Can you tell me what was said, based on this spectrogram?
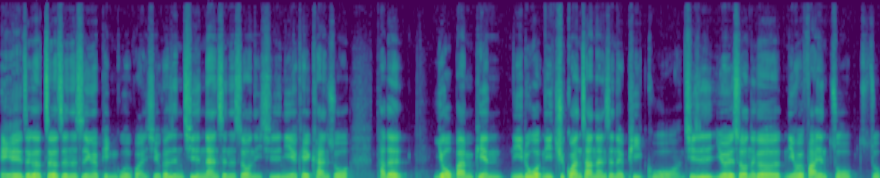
诶、这个这个真的是因为评估的关系。可是其实男生的时候，你其实你也可以看说他的。右半片，你如果你去观察男生的屁股哦，其实有些时候那个你会发现左左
